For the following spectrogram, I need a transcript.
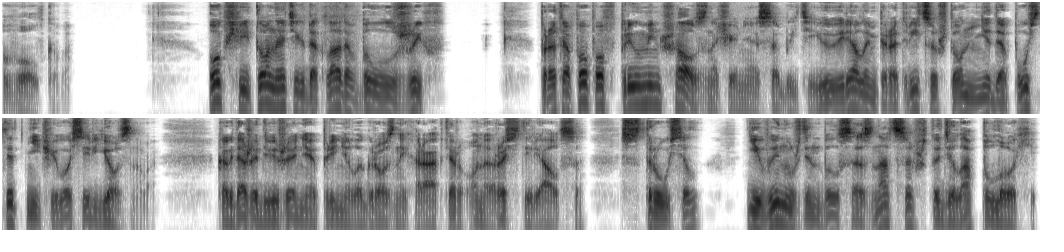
Волкова. Общий тон этих докладов был лжив. Протопопов преуменьшал значение событий и уверял императрицу, что он не допустит ничего серьезного. Когда же движение приняло грозный характер, он растерялся, струсил и вынужден был сознаться, что дела плохи.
